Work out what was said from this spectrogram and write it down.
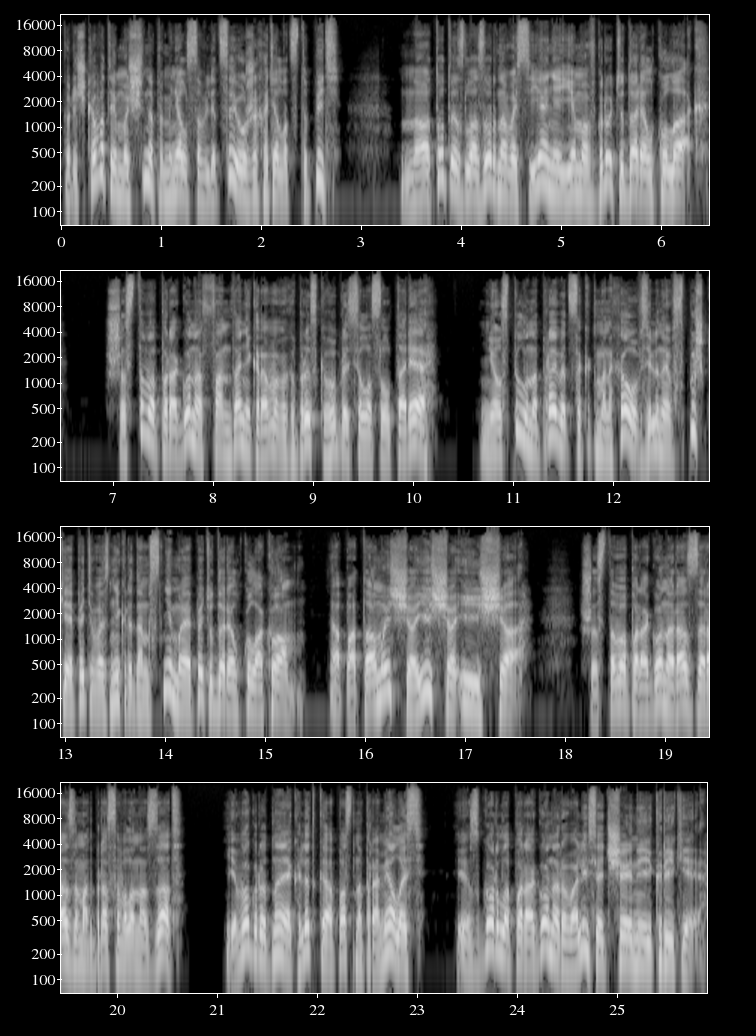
Крючковатый мужчина поменялся в лице и уже хотел отступить. Но тут из лазурного сияния ему в грудь ударил кулак. Шестого парагона в фонтане кровавых брызг выбросило с алтаря. Не успел направиться, как Манхау в зеленой вспышке опять возник рядом с ним и опять ударил кулаком. А потом еще, еще и еще. Шестого парагона раз за разом отбрасывало назад. Его грудная клетка опасно промялась. Из горла парагона рвались отчаянные крики.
